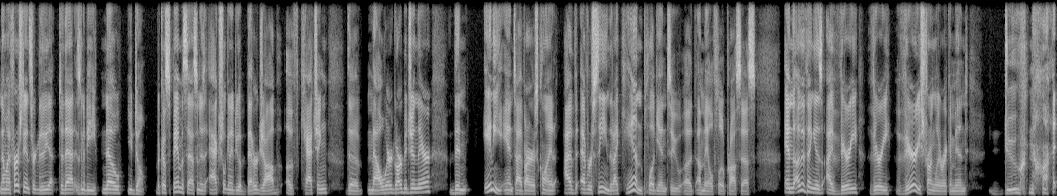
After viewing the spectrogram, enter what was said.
Now, my first answer to that is going to be no, you don't. Because Spam Assassin is actually going to do a better job of catching the malware garbage in there than any antivirus client I've ever seen that I can plug into a, a mail flow process. And the other thing is, I very, very, very strongly recommend do not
